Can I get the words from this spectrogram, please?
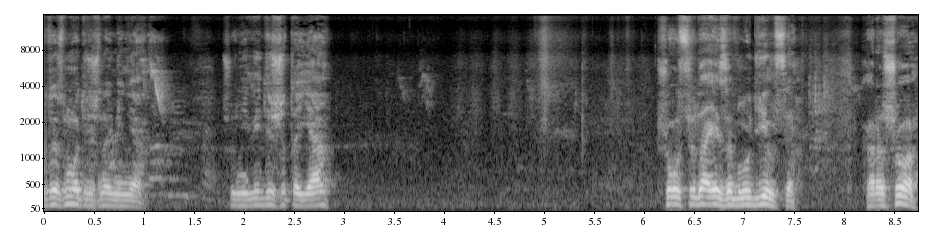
Что ты смотришь на меня? Что не видишь, это я? Шел сюда и заблудился. Хорошо.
